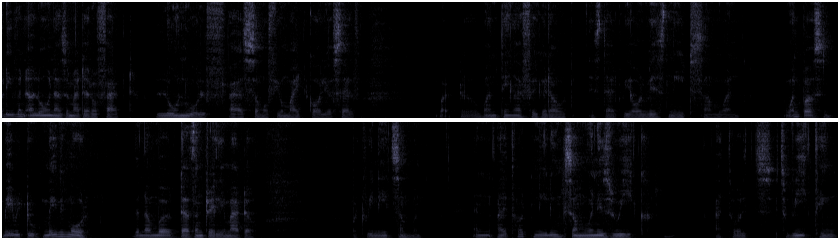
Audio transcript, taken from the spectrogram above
or even alone as a matter of fact lone wolf, as some of you might call yourself. But uh, one thing I figured out is that we always need someone. One person, maybe two, maybe more. The number doesn't really matter. But we need someone. And I thought needing someone is weak. I thought it's it's a weak thing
